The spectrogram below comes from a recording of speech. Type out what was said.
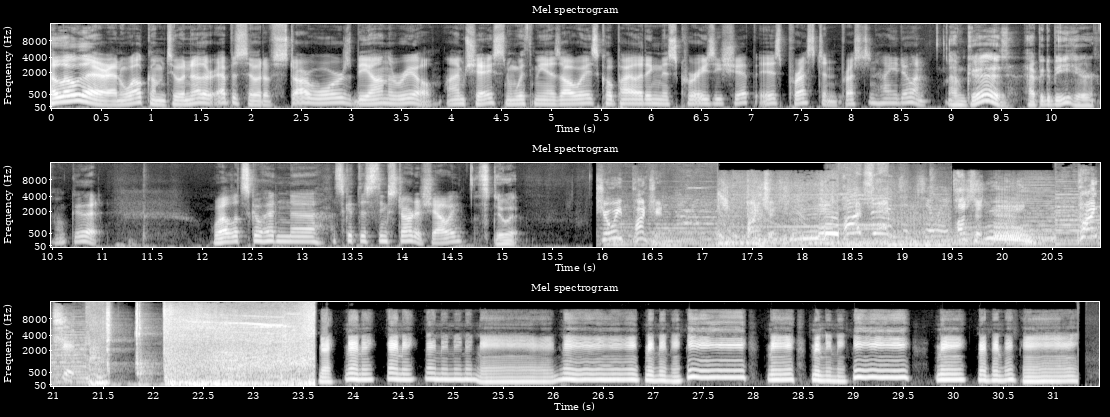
Hello there, and welcome to another episode of Star Wars Beyond the Real. I'm Chase, and with me, as always, co-piloting this crazy ship is Preston. Preston, how you doing? I'm good. Happy to be here. Oh, good. Well, let's go ahead and uh, let's get this thing started, shall we? Let's do it. Shall we punch it? Punch it! Punch it! Punch it! Punch it!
